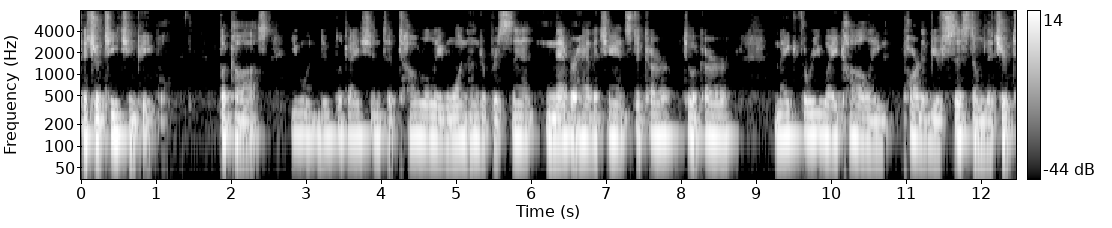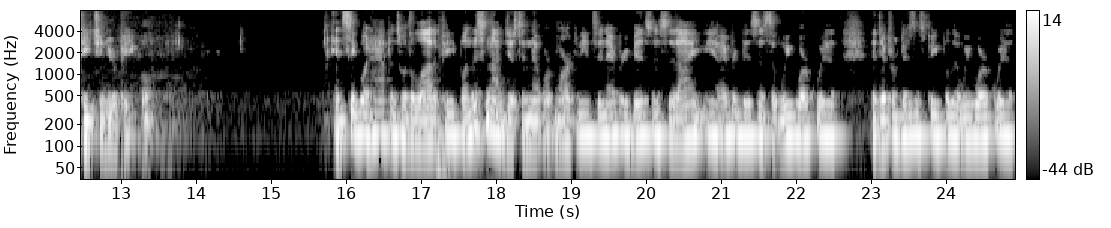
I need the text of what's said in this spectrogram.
that you're teaching people because you want duplication to totally 100% never have a chance to occur, to occur. Make three way calling part of your system that you're teaching your people. and see what happens with a lot of people. And this is not just in network marketing; it's in every business that I, you know, every business that we work with, the different business people that we work with.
